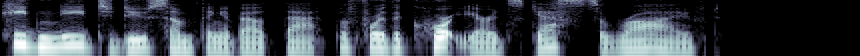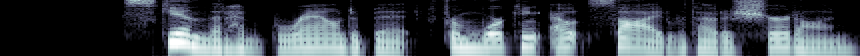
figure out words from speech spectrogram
He'd need to do something about that before the courtyard's guests arrived. Skin that had browned a bit from working outside without a shirt on.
